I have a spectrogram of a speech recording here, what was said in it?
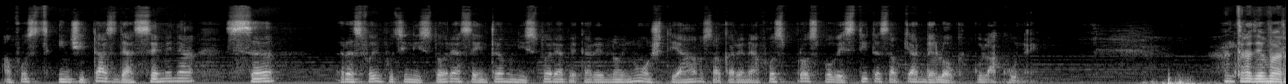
am fost incitați de asemenea să răsfoim puțin istoria, să intrăm în istoria pe care noi nu o știam sau care ne-a fost prost povestită sau chiar deloc, cu lacune. Într-adevăr,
